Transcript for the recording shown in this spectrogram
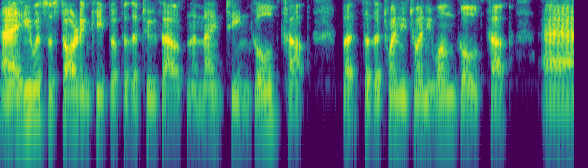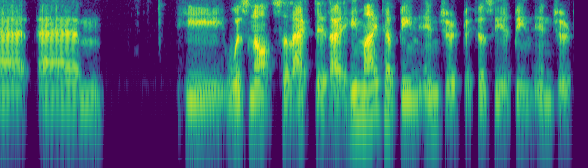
Uh, he was the starting keeper for the 2019 Gold Cup, but for the 2021 Gold Cup, uh, um, he was not selected. I, he might have been injured because he had been injured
